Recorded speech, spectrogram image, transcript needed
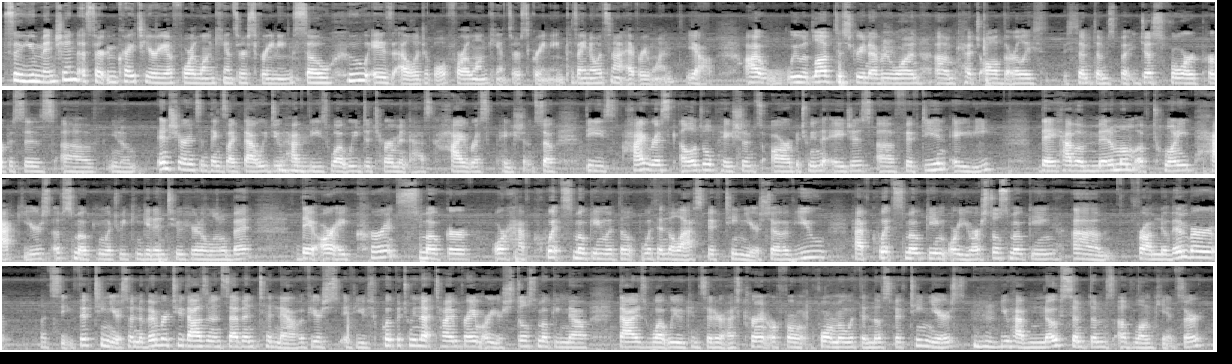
So you mentioned a certain criteria for lung cancer screening. So who is eligible for a lung cancer screening? Because I know it's not everyone. Yeah, I we would love to screen everyone, um, catch all of the early s- symptoms, but just for purposes of you know insurance and things like that, we do have these what we determine as high risk patients. So these high risk eligible patients are between the ages of fifty and eighty. They have a minimum of twenty pack years of smoking, which we can get into here in a little bit. They are a current smoker or have quit smoking with the, within the last 15 years. So if you have quit smoking or you are still smoking um, from November, let's see, 15 years. So November 2007 to now. If you're if you've quit between that time frame or you're still smoking now, that is what we would consider as current or for, former within those 15 years. You have no symptoms of lung cancer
